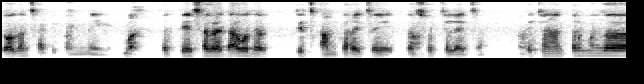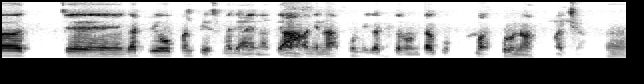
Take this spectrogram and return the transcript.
दोघांसाठी पण नाही बर. तर ते सगळ्यात अगोदर तेच काम करायचंय हा. शौचालयाचं हा. त्याच्यानंतर मग अं, जे गटरी ओपन फेस मध्ये आहे ना ते हा. आपण आहे ना भूमिगत करून टाकू बर. पूर्ण अच्छा हा.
